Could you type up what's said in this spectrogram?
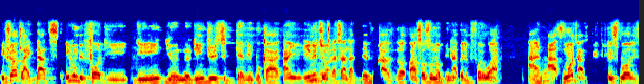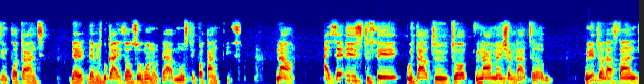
It felt like that even before the the you know the injuries to Devin Booker, and you, you need to understand that Devin Booker has, not, has also not been available for a while. And Mhm. as much as Chris Paul is important, De- Devin Booker is also one of their most important pieces. Now, I say this to say without to to, to now mention that um, we need to understand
